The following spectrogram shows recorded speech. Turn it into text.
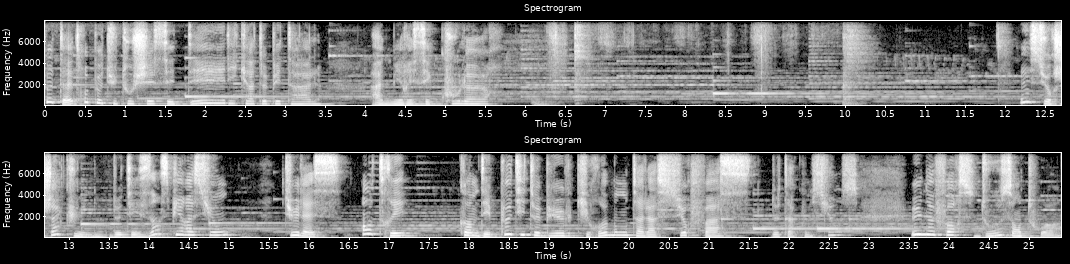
Peut-être peux-tu toucher ses délicates pétales, admirer ses couleurs. Et sur chacune de tes inspirations, tu laisses entrer comme des petites bulles qui remontent à la surface de ta conscience, une force douce en toi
